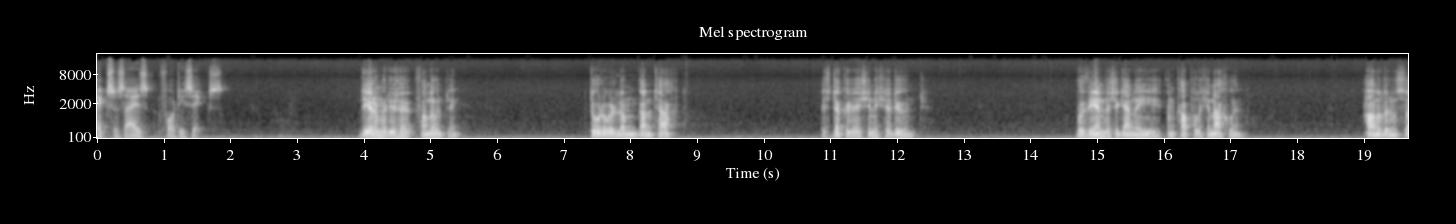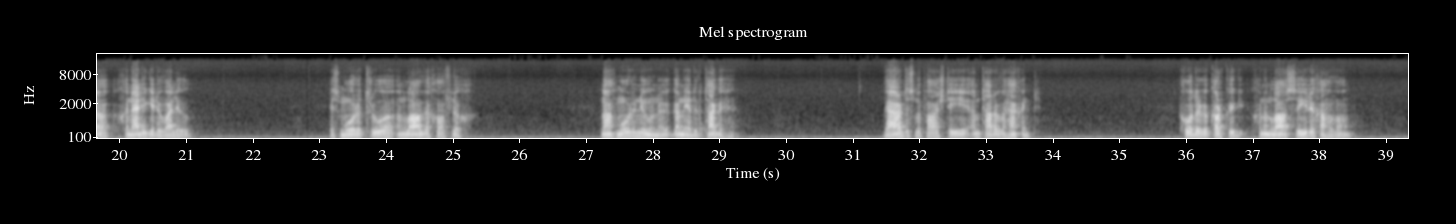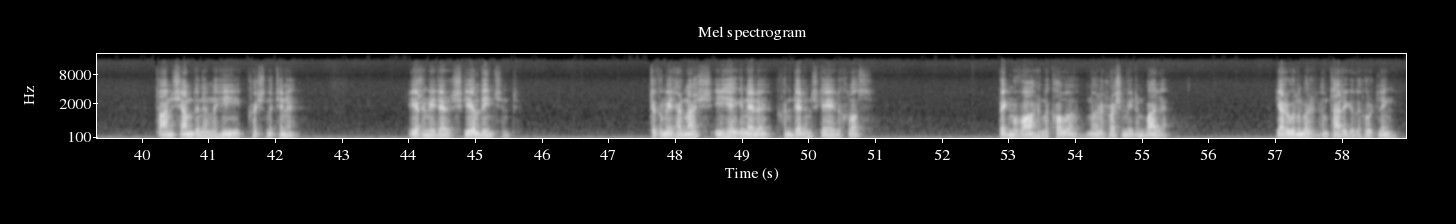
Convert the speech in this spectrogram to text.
Exercise 46. Déirmid ithe fan úntling. Dúhfuir lum gan techt. Is duchar é sinnig le dúnt. Bu bhéon leis a gannaí an capalacha nachhuiin. Hánaidir an sa chunéige do bhhaú. Is mór a trua an lábheith á fluch. Nach mór anúna gan iad a tagathe. Beardas na páistí an tarmh hechant. Chódar go corcaig chun an lá síre chahabháin. Tá an seandaine na hí cos na tinine. Íortha méid ar scéaldíint. Tu go méid th neis ihé gan eile chun dean scéal a chlos. Beg mo bháthir na colla nóair a throisi méid an bailile. Jarúnamar an taige a thuirtling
